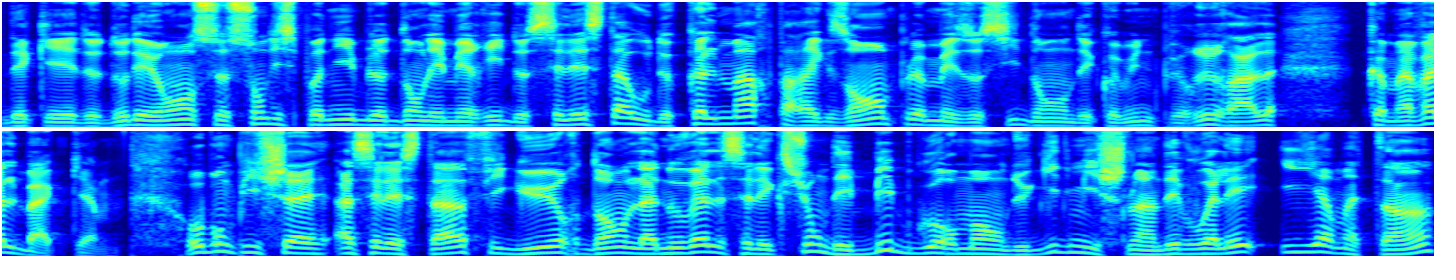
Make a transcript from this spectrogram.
Des cahiers de doléances sont disponibles dans les mairies de Célestat ou de Colmar par exemple, mais aussi dans des communes plus rurales comme à Valbach. Au Bon Pichet, à Célestat, figure dans la nouvelle sélection des bibes gourmands du guide Michelin dévoilée hier matin.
